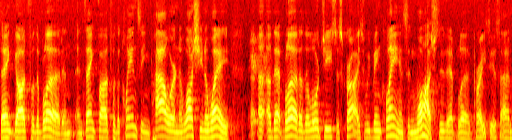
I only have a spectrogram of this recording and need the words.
thank God for the blood, and, and thank God for the cleansing power and the washing away uh, of that blood of the Lord Jesus Christ. We've been cleansed and washed through that blood. Praise His side.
